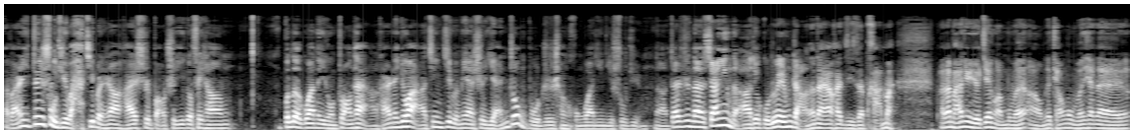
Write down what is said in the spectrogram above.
啊，反正一堆数据吧，基本上还是保持一个非常不乐观的一种状态啊。还是那句话啊，经济基本面是严重不支撑宏观经济数据啊。但是呢，相应的啊，就股市为什么涨呢？大家还自己在盘嘛，盘来盘去就监管部门啊，我们的调控部门现在。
